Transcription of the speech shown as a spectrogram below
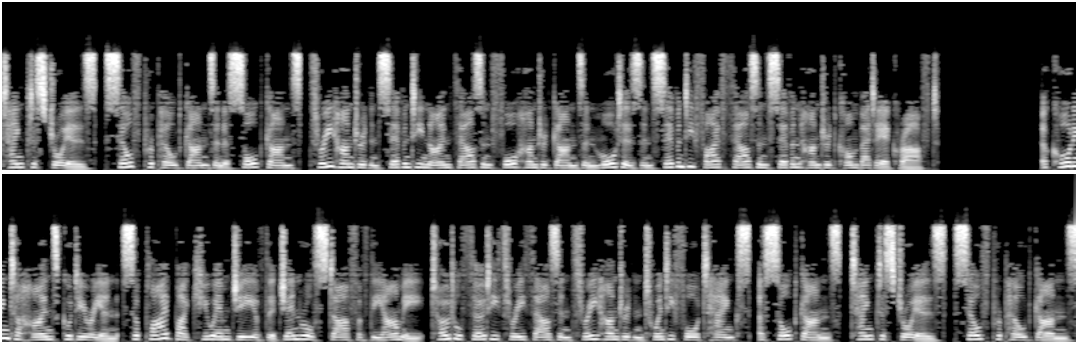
tank destroyers, self-propelled guns and assault guns, 379,400 guns and mortars and 75,700 combat aircraft. According to Heinz Guderian supplied by QMG of the General Staff of the Army, total 33,324 tanks, assault guns, tank destroyers, self-propelled guns,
